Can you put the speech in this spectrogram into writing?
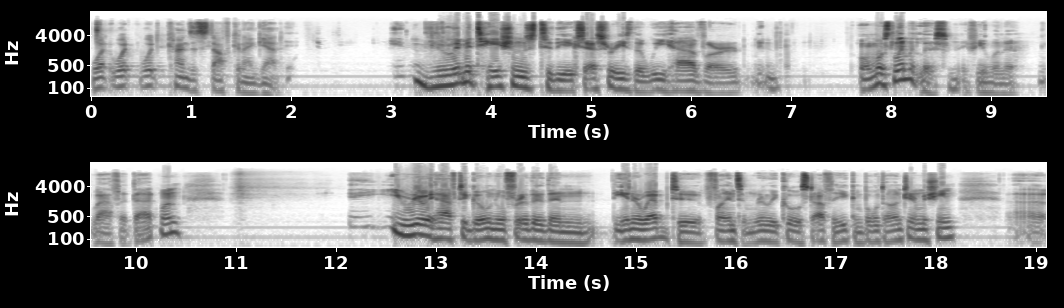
what what what kinds of stuff can I get? The limitations to the accessories that we have are almost limitless. If you want to laugh at that one, you really have to go no further than the interweb to find some really cool stuff that you can bolt onto your machine. Uh,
